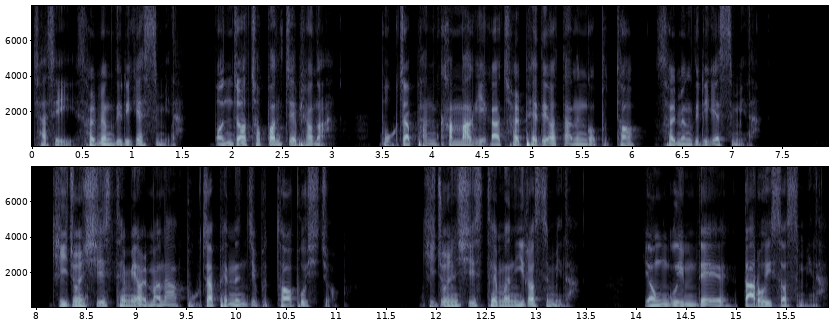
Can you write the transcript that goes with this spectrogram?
자세히 설명드리겠습니다. 먼저 첫 번째 변화, 복잡한 칸막이가 철폐되었다는 것부터 설명드리겠습니다. 기존 시스템이 얼마나 복잡했는지부터 보시죠. 기존 시스템은 이렇습니다. 영구임대 따로 있었습니다.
